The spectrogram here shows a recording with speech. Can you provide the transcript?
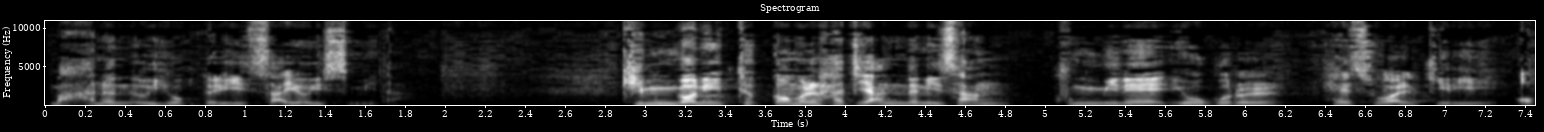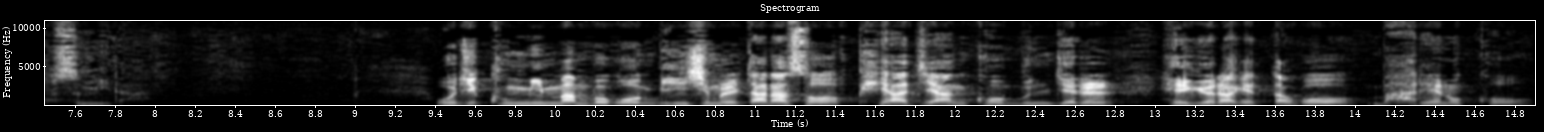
많은 의혹들이 쌓여 있습니다. 김건희 특검을 하지 않는 이상 국민의 요구를 해소할 길이 없습니다. 오직 국민만 보고 민심을 따라서 피하지 않고 문제를 해결하겠다고 말해놓고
